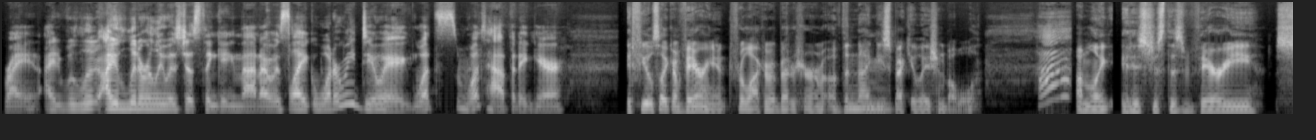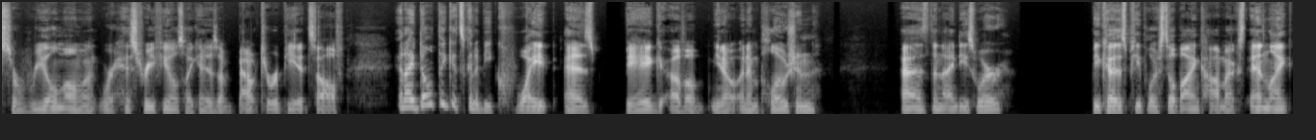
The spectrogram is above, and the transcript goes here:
Right. I was I literally was just thinking that. I was like, what are we doing? What's what's happening here? it feels like a variant, for lack of a better term, of the 90s Mhm. speculation bubble. Huh? I'm like, it is just this very surreal moment where history feels like it is about to repeat itself. And I don't think it's going to be quite as big of a, you know, an implosion as the 90s were because people are still buying comics and like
